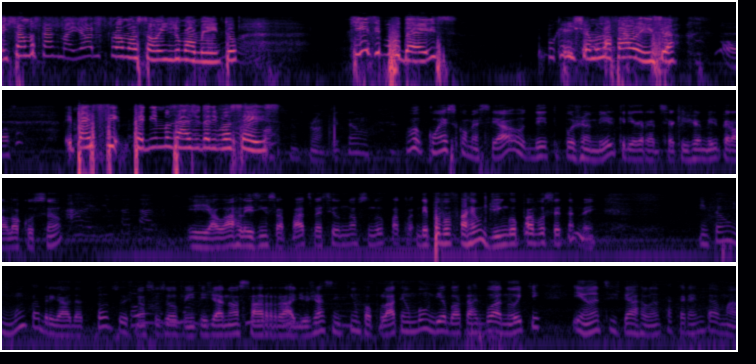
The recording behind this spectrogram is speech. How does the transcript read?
Estamos com as maiores promoções do momento. 15 por 10. Porque estamos à falência. E pedi- pedimos a ajuda de vocês. Pronto, então, com esse comercial, dito por Jamil, queria agradecer aqui Jamil pela locução. E ao Arlezinho Sapatos vai ser o nosso novo patrão. Depois eu vou fazer um jingle para você também. Então, muito obrigado a todos os nossos ouvintes da nossa rádio Jacentinho Popular. Tenham um bom dia, boa tarde, boa noite. E antes, Darlan tá querendo dar uma,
